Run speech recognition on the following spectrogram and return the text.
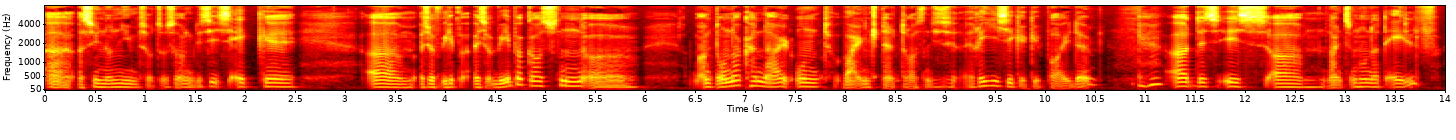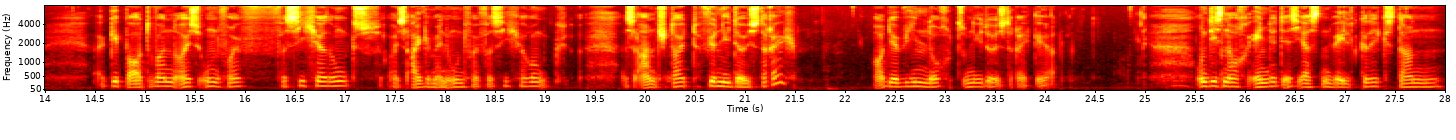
äh, ein Synonym sozusagen. Das ist Ecke, äh, also, Weber, also Webergassen äh, am Donaukanal und Wallensteinstraßen, dieses riesige Gebäude. Mhm. Äh, das ist 1911 äh, gebaut worden als Unfallversicherungs, als allgemeine Unfallversicherung, als Anstalt für Niederösterreich. Hat ja Wien noch zu Niederösterreich gehört. Und ist nach Ende des Ersten Weltkriegs dann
